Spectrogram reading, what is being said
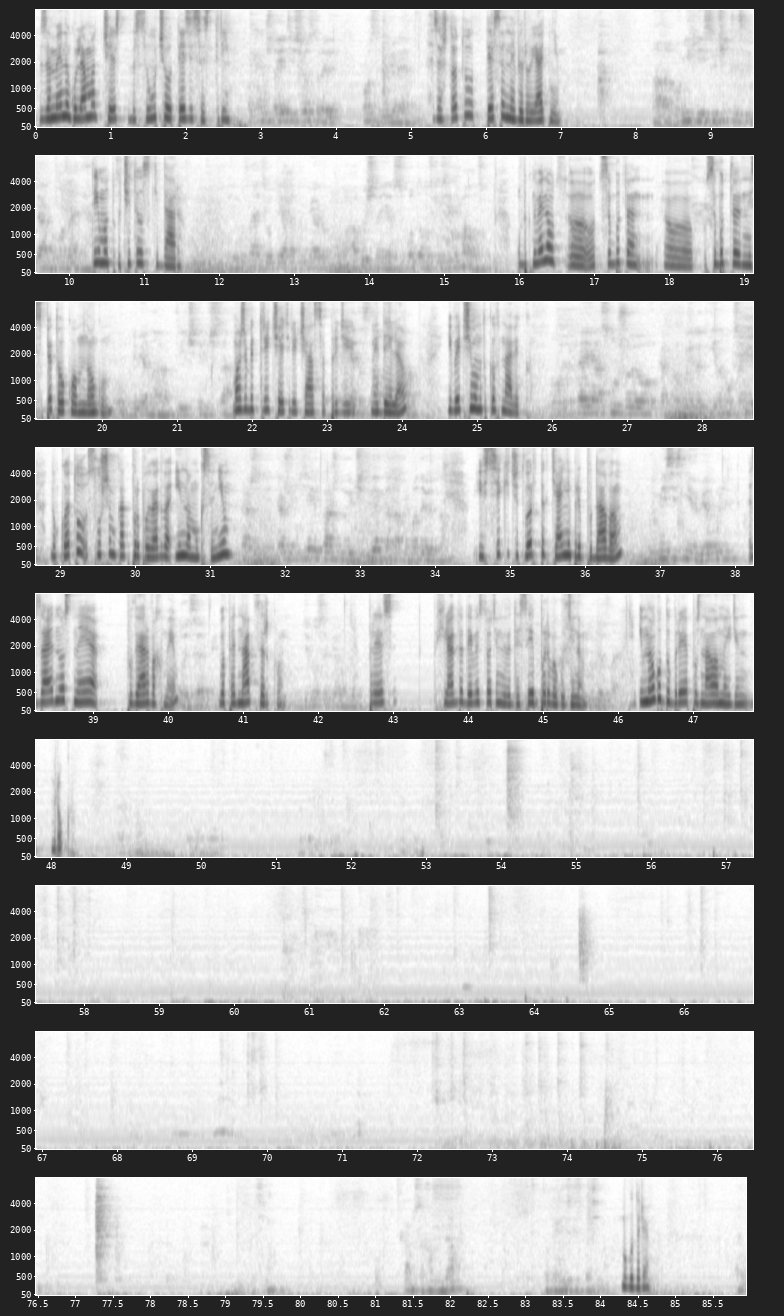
За мен е голяма чест да се уча от тези сестри, защото те са невероятни. А, у них есть учительский дар помазания. Те имат учителски дар. Обикновено от, от събота, събота не спя толкова много. Ну, примерно 3-4 часа. Може би 3-4 часа преди неделя. И вече имам такъв навик. Но когато слушам как проповядва Инна нам. и всеки четвъртък тя ни преподава, заедно с нея повярвахме в една църква в 91 году. през 1991 година. И много добре познаваме един друг. Спасибо. По-корейски спасибо. Благодаря.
